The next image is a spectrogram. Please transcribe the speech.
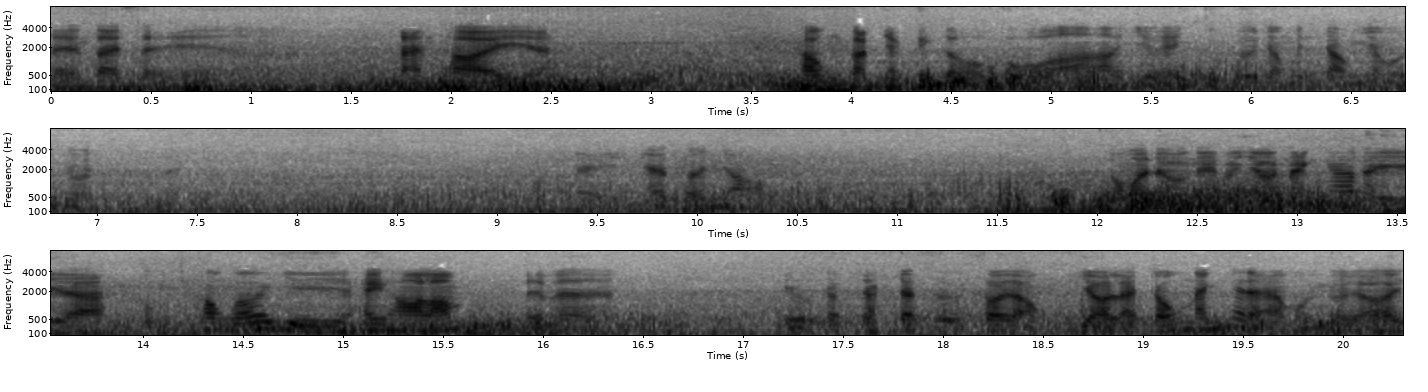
Đây chúng ta sẽ ờ, tạm thời ờ, không cập nhật tiến độ của dự án chung cư Trần Bình Trọng nha mọi người. Này nhà thờ nhọn. Ở ngoài đường này bây giờ nắng thì cũng không có cái gì hay ho lắm. Để mà kiểu cập nhật cho sự sôi động. Giờ là trốn nắng cái đã, mọi người ơi.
